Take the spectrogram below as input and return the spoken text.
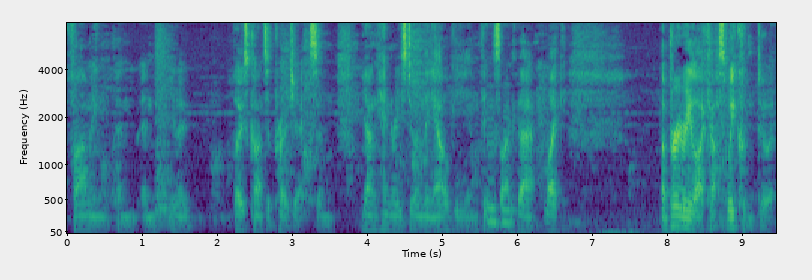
farming and and you know those kinds of projects, and Young Henry's doing the algae and things like that. Like a brewery like us, we couldn't do it.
